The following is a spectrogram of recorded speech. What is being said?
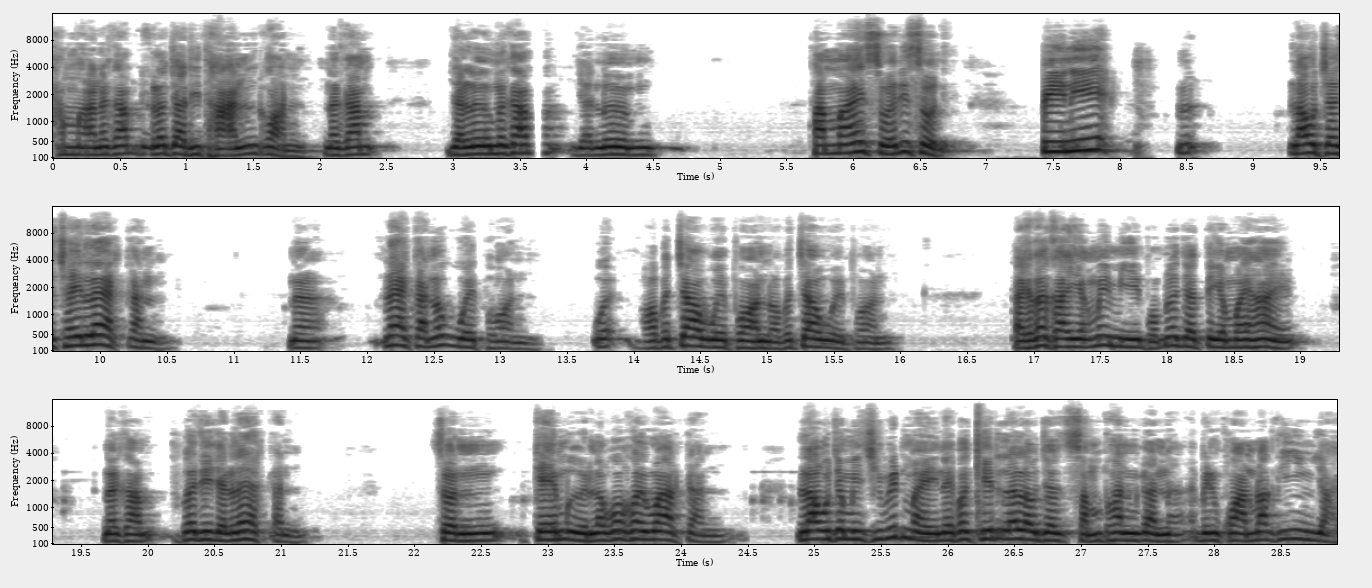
ทำมานะครับ เดี๋ยวเราจะอธิษฐานก่อนนะครับ อย่าลืมนะครับ อย่าลืมทำมาให้สวยที่สุด ปีนี้เราจะใช้แลกกันนะแลกกันแล้วอวยพรขอพระเจ้าอวยพรขอพระเจ้าอวยพร แต่ถ้าใครยังไม่มี ผมก็จะเตรียมไว้ให้นะครับ เพื่อที่จะแลกกัน ส่วนเกมอื่นเราก็ค่อยว่ากัน เราจะมีชีวิตใหม่ในพระคิดแล้วเราจะสัมพันธ์กันนะเป็นความรักที่ยิ่งใหญ่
